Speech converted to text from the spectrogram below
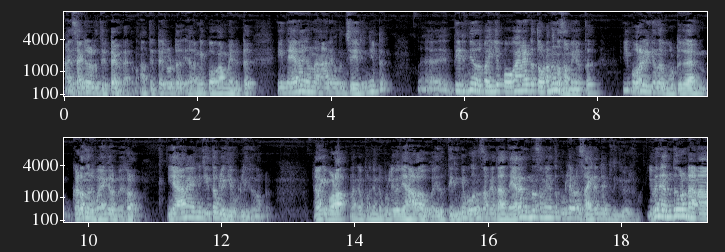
ആ സൈഡിൽ ഒരു തിട്ടയുണ്ടായിരുന്നു. ആ തിട്ടയിലോട്ട് ഇറങ്ങി പോകാൻ വേണ്ടിയിട്ട് ഈ നേരെ നിന്ന് ആന ഒന്ന് ചെരിഞ്ഞിട്ട് തിരിഞ്ഞത് പയ്യെ പോകാനായിട്ട് തുടങ്ങുന്ന സമയത്ത് ഈ പുറകിരിക്കുന്ന കൂട്ടുകാരൻ കിടന്നൊരു ഭയങ്കര ബഹളം. ഈ ആന അങ്ങ് ചീത്ത വിളിക്കുക പുള്ളി ഇരുന്നുണ്ട്. ഇറങ്ങി പോടാ എന്നൊക്കെ പറഞ്ഞിട്ട് പുള്ളി വലിയ ആളാവുക. ഇത് തിരിഞ്ഞു പോകുന്ന സമയത്ത് അത് നേരെ നിന്ന സമയത്ത് പുള്ളി അവിടെ സൈലന്റ് ആയിട്ടിരിക്കുമായിരുന്നു ഇവൻ എന്തുകൊണ്ടാണ് ആ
